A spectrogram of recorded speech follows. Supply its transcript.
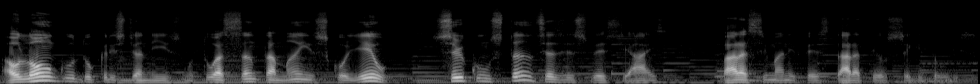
ao longo do cristianismo, tua Santa Mãe escolheu circunstâncias especiais para se manifestar a teus seguidores.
